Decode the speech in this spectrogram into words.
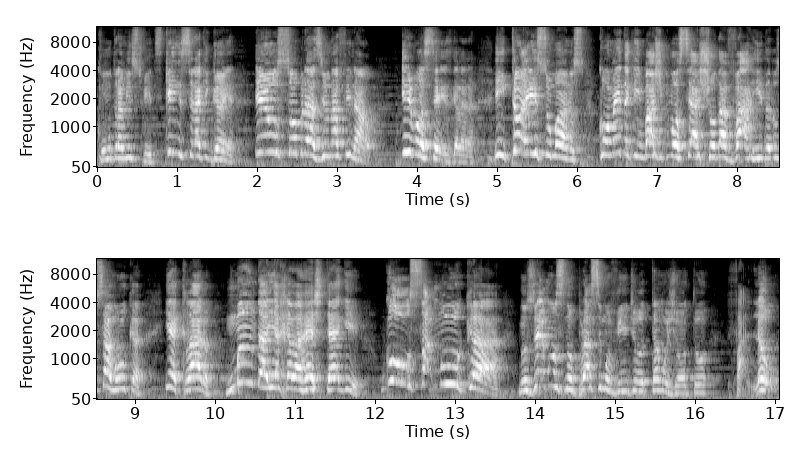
contra a Misfits. Quem será que ganha? Eu sou Brasil na final. E vocês, galera? Então é isso, manos. Comenta aqui embaixo o que você achou da varrida do Samuca. E é claro, manda aí aquela hashtag Gol Samuca. Nos vemos no próximo vídeo. Tamo junto. Falou!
